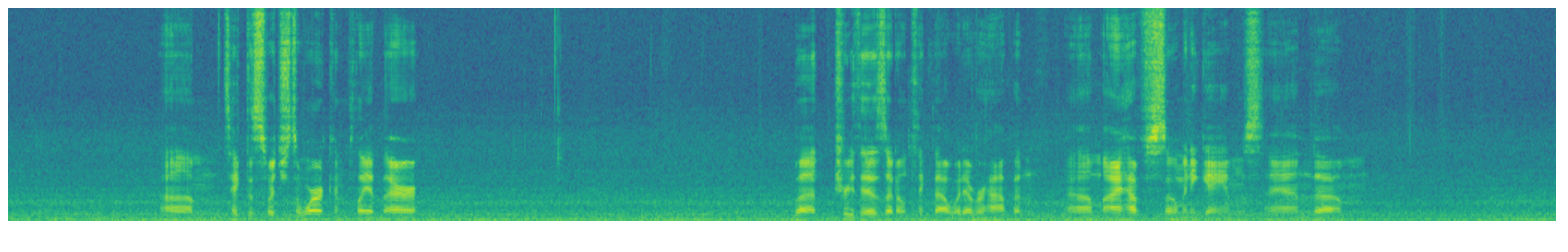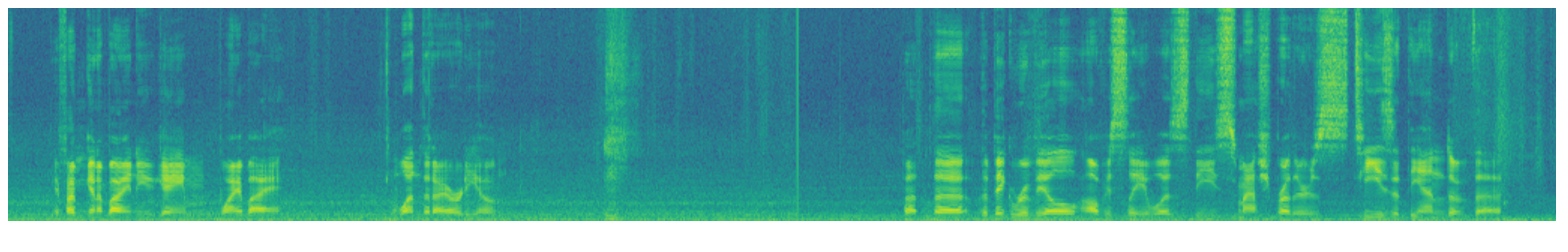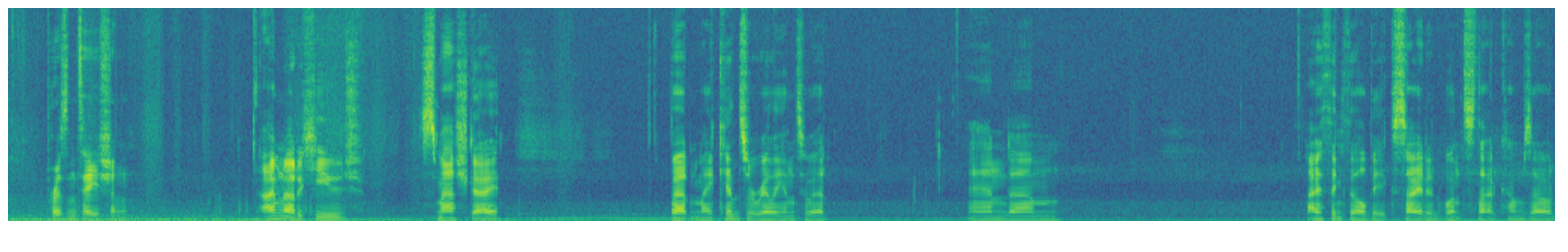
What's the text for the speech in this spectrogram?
um, take the Switch to work and play it there? But truth is, I don't think that would ever happen. Um, I have so many games, and um, if I'm gonna buy a new game, why buy one that I already own? But the the big reveal, obviously, was the Smash Brothers tease at the end of the presentation. I'm not a huge Smash guy but my kids are really into it. And um, I think they'll be excited once that comes out.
